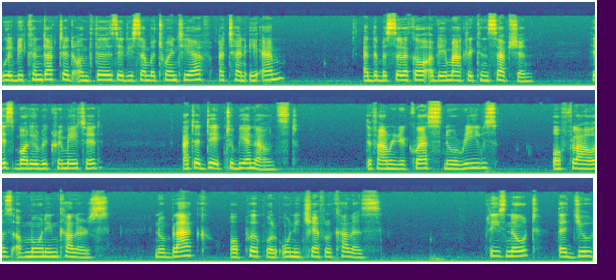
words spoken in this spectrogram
will be conducted on Thursday, December 20th at 10 a.m. at the Basilica of the Immaculate Conception. His body will be cremated at a date to be announced. The family requests no wreaths or flowers of mourning colors, no black or purple, only cheerful colors. Please note that due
